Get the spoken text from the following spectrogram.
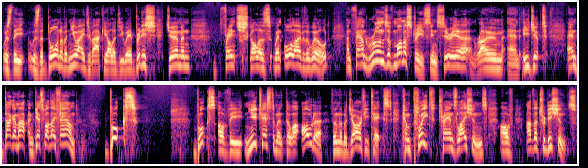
was the, was the dawn of a new age of archaeology where British, German, French scholars went all over the world and found ruins of monasteries in Syria and Rome and Egypt and dug them up. And guess what they found? Books. Books of the New Testament that were older than the majority text, complete translations of other traditions.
